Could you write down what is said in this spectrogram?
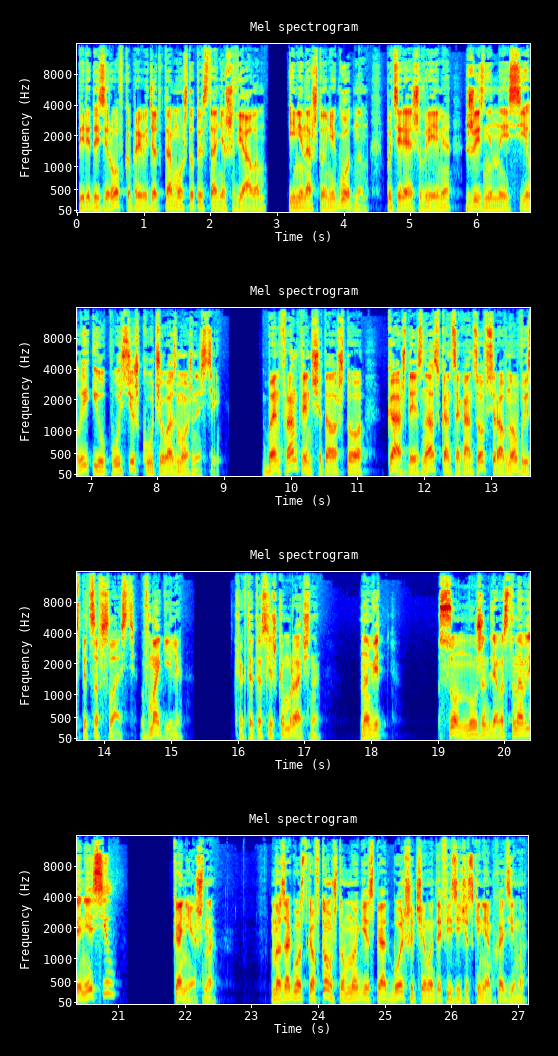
Передозировка приведет к тому, что ты станешь вялым и ни на что не годным, потеряешь время, жизненные силы и упустишь кучу возможностей. Бен Франклин считал, что каждый из нас в конце концов все равно выспится в сласть, в могиле. Как-то это слишком мрачно. Нам ведь сон нужен для восстановления сил? Конечно. Но загвоздка в том, что многие спят больше, чем это физически необходимо.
